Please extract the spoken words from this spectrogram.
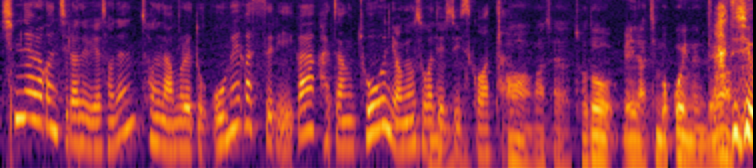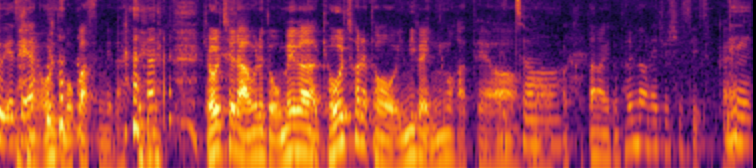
심내혈관 질환을 위해서는 저는 아무래도 오메가 3가 가장 좋은 영양소가 될수 음. 있을 것 같아요. 아, 맞아요. 저도 매일 아침 먹고 있는데요. 다 드시고 계세요? 네, 오늘도 먹고 왔습니다. 네. 겨울철에 아무래도 오메가 겨울철에 더 의미가 있는 것 같아요. 그쵸. 어, 간단하게 좀 설명을 해주실 수 있을까요? 네,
